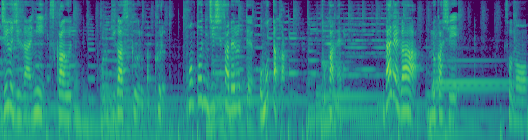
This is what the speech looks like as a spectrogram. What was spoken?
自由自在に使うこのギガスクールが来る。本当に実施されるって思ったか？とかね。誰が昔その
